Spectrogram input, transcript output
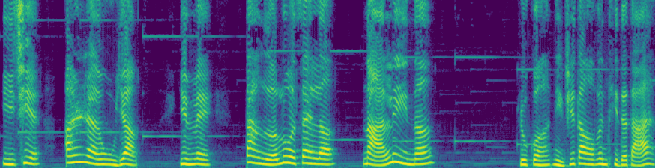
一切安然无恙，因为大鹅落在了。哪里呢？如果你知道问题的答案，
